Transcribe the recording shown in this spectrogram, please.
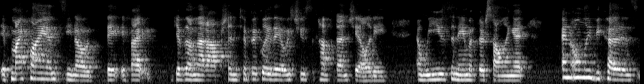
if my clients, you know, if, they, if I give them that option, typically they always choose the confidentiality, and we use the name if they're selling it, and only because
